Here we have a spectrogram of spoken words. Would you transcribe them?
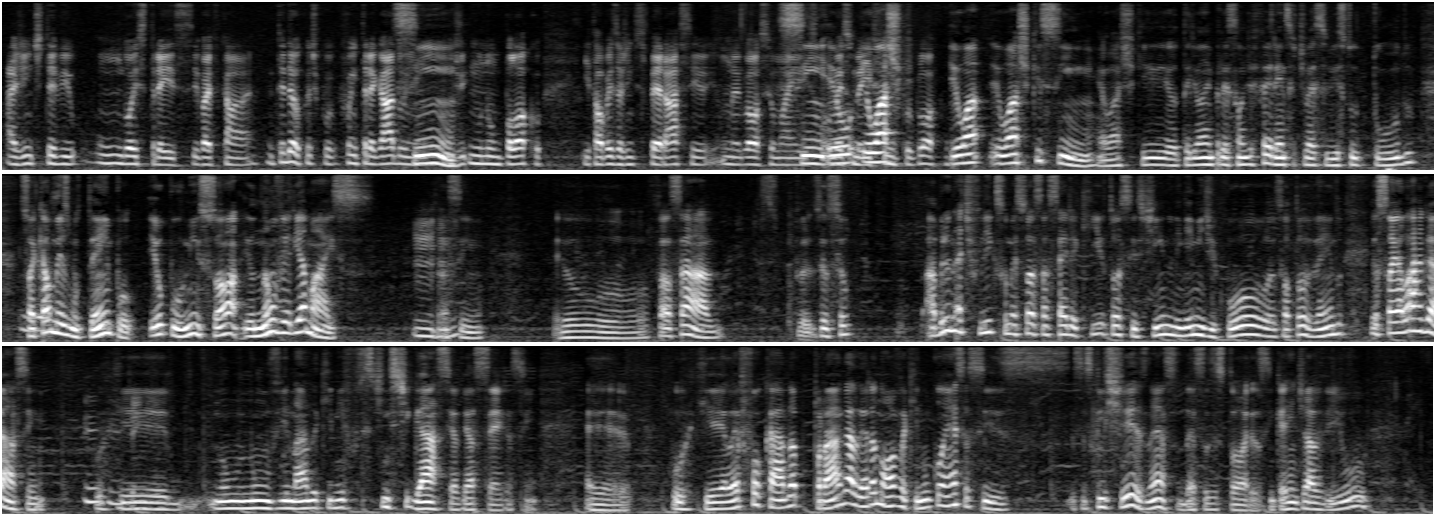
a gente teve um, dois, três e vai ficar... Entendeu? Que, tipo, foi entregado Sim. em, em, num bloco e talvez a gente esperasse um negócio mais Sim, começo, eu- meio eu e fim acho por bloco? Eu, a- eu acho que sim. Eu acho que eu teria uma impressão diferente se eu tivesse visto tudo. Só que ao mesmo tempo, eu por mim só, eu não veria mais. Uhum. Assim, eu falo assim, ah, se, eu abrir o Netflix, começou essa série aqui, eu tô assistindo, ninguém me indicou, eu só tô vendo, eu só ia largar, assim. Porque não, não vi nada que me instigasse a ver a série, assim. É, porque ela é focada pra galera nova que não conhece esses, esses clichês, né? Dessas histórias, assim, que a gente já viu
